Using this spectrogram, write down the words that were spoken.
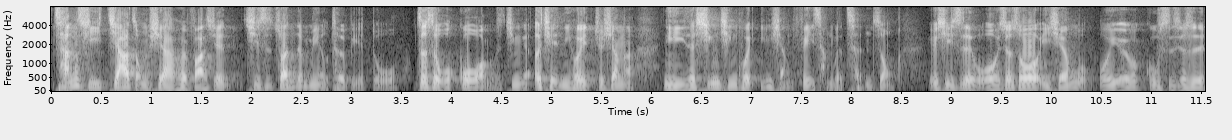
长期加总下来，会发现其实赚的没有特别多。这是我过往的经验，而且你会就像啊，你的心情会影响非常的沉重。尤其是我就说，以前我我有个故事，就是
